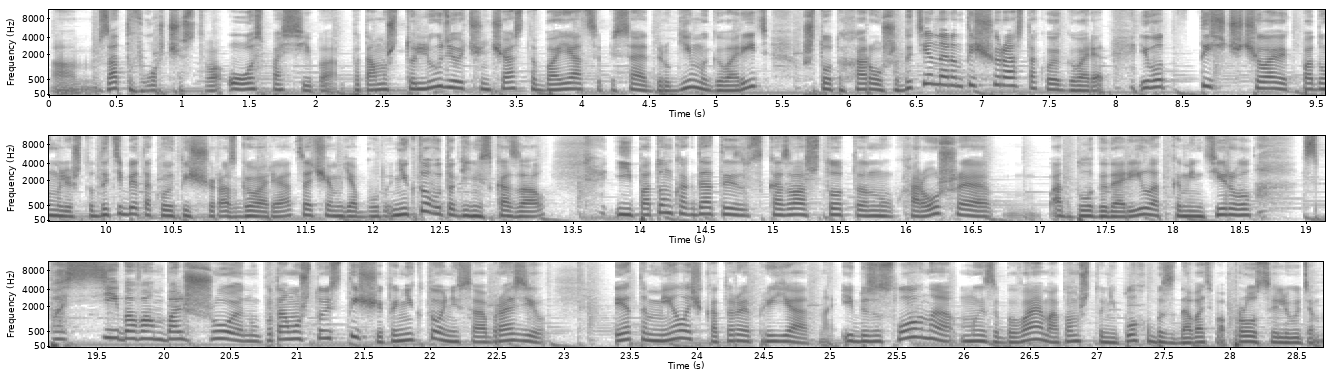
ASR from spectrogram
за творчество. О, спасибо. Потому что люди очень часто боятся писать другим и говорить что-то хорошее. Да тебе, наверное, тысячу раз такое говорят. И вот тысячи человек подумали, что да тебе такое тысячу раз говорят, зачем я буду. Никто в итоге не сказал. И потом, когда ты сказал что-то ну, хорошее, отблагодарил, откомментировал, спасибо вам большое, ну потому что из тысячи-то никто не сообразил это мелочь, которая приятна. И, безусловно, мы забываем о том, что неплохо бы задавать вопросы людям.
